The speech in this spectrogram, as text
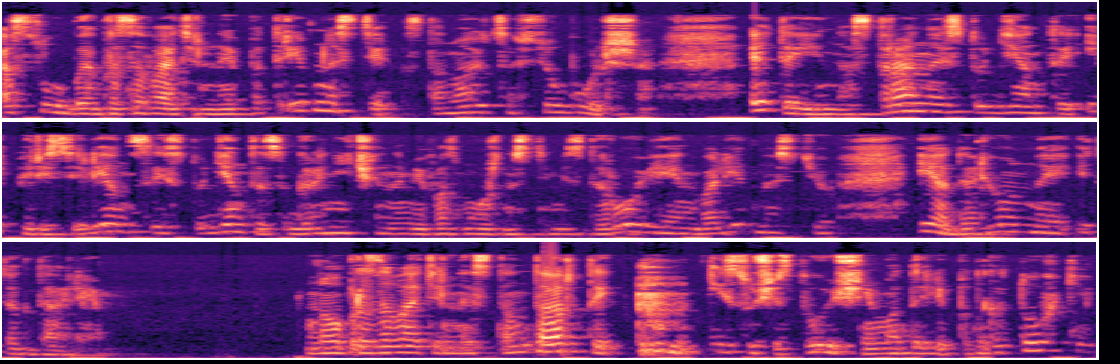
особые образовательные потребности становятся все больше. Это и иностранные студенты, и переселенцы, и студенты с ограниченными возможностями здоровья, инвалидностью, и одаренные и так далее. Но образовательные стандарты и существующие модели подготовки,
